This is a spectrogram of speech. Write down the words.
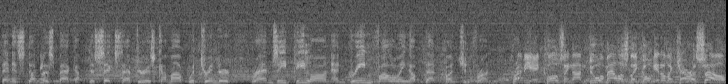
Then it's Douglas back up to sixth after his come up with Trinder, Ramsey, Pilon, and Green following up that bunch in front. Crevier closing on Duhamel as they go into the carousel,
